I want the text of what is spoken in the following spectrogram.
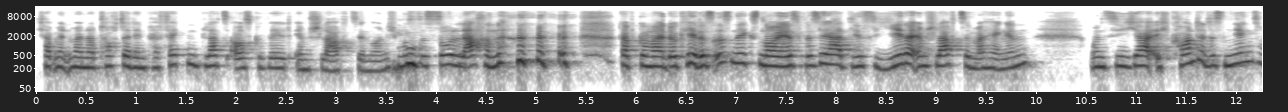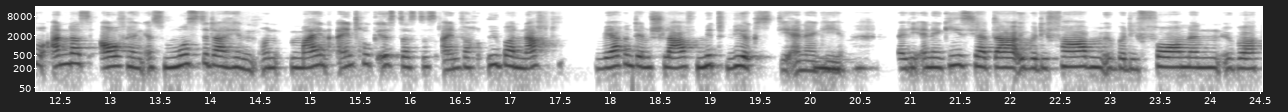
ich habe mit meiner Tochter den perfekten Platz ausgewählt im Schlafzimmer und ich musste so lachen. ich habe gemeint, okay, das ist nichts Neues. Bisher hat dies jeder im Schlafzimmer hängen. Und sie, ja, ich konnte das nirgendwo anders aufhängen. Es musste dahin. Und mein Eindruck ist, dass das einfach über Nacht während dem Schlaf mitwirkt, die Energie. Mhm. Weil die Energie ist ja da über die Farben, über die Formen, über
